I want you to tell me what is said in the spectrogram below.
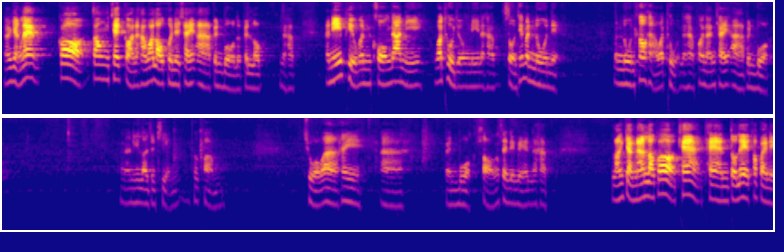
แล้วอย่างแรกก็ต้องเช็คก่อนนะครับ ว่าเราควรจะใช้ r เป็นบวกหรือเป็นลบนะครับ อันนี้ผิวมันโค้งด้านนี้ วัตถุอยู่ตรงนี้นะครับ ส่วนที่มันนูนเนี่ย มันนูนเข้าหาวัตถุนะครับ เพราะฉะนั้นใช้ r เป็นบวก เพราะนั้นนี้เราจะเขียนเพื่อความชัวร์ว่าให้เป็นบวก2เซนติเมตรนะครับ หลังจากนั้นเราก็แค่แทนตัวเลขเข้าไปใน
